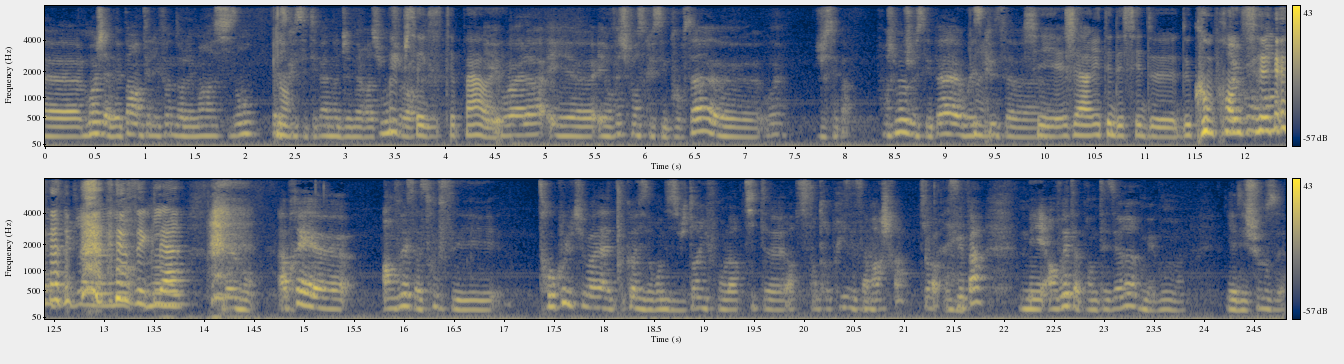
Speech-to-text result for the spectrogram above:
Euh, moi, j'avais pas un téléphone dans les mains à 6 ans parce que c'était pas notre génération. Oui, ça n'existait pas. Ouais. Et voilà, et, euh, et, en fait, je pense que c'est pour ça. Euh, ouais, je sais pas. Franchement, je sais pas où est-ce que ça va. J'ai arrêté d'essayer de, de, comprendre, ces... c'est clair. Mais bon. Après, en vrai, ça se trouve, c'est trop cool, tu vois. Quand ils auront 18 ans, ils font leur petite, leur petite entreprise et ça marchera, tu vois. Je sais pas. Mais en vrai, t'apprends tes erreurs, mais bon, il y a des choses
